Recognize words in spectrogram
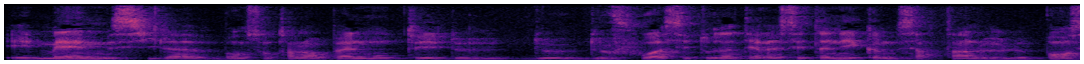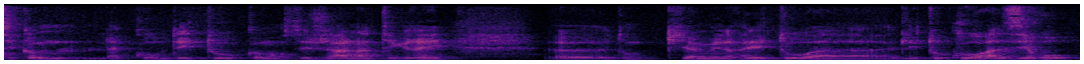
Et même si la Banque Centrale Européenne montait de deux, fois ses taux d'intérêt cette année, comme certains le, pensent, et comme la courbe des taux commence déjà à l'intégrer, euh, donc qui amènerait les taux, à, les taux courts à zéro,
